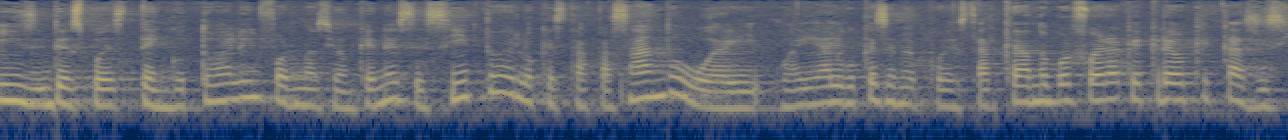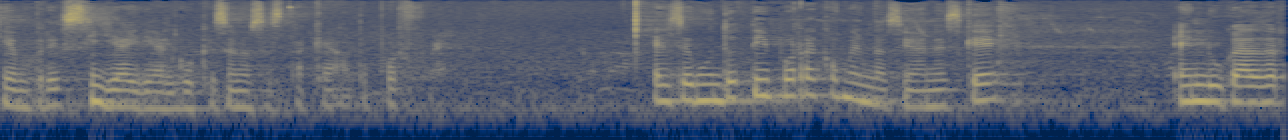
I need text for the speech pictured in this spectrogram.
y después tengo toda la información que necesito de lo que está pasando o hay, o hay algo que se me puede estar quedando por fuera, que creo que casi siempre sí hay algo que se nos está quedando por fuera. El segundo tipo de recomendación es que en lugar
